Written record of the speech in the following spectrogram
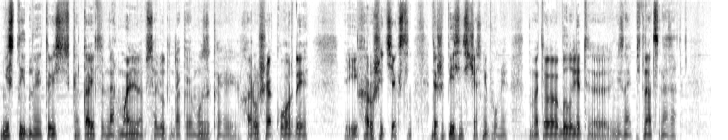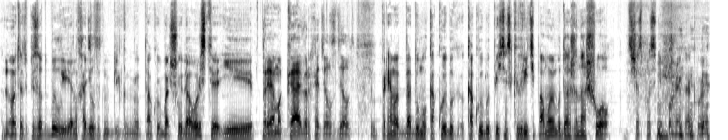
не стыдные. То есть какая-то нормальная, абсолютно такая музыка, хорошие аккорды, и хороший текст. Даже песни сейчас не помню. Это было лет, э, не знаю, 15 назад. Но этот эпизод был, и я находил б- такое большое удовольствие, и Прямо кавер хотел сделать. прямо додумал, какой бы, какую бы песню сковорить, и, по-моему, даже нашел. Сейчас просто не помню, какую.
